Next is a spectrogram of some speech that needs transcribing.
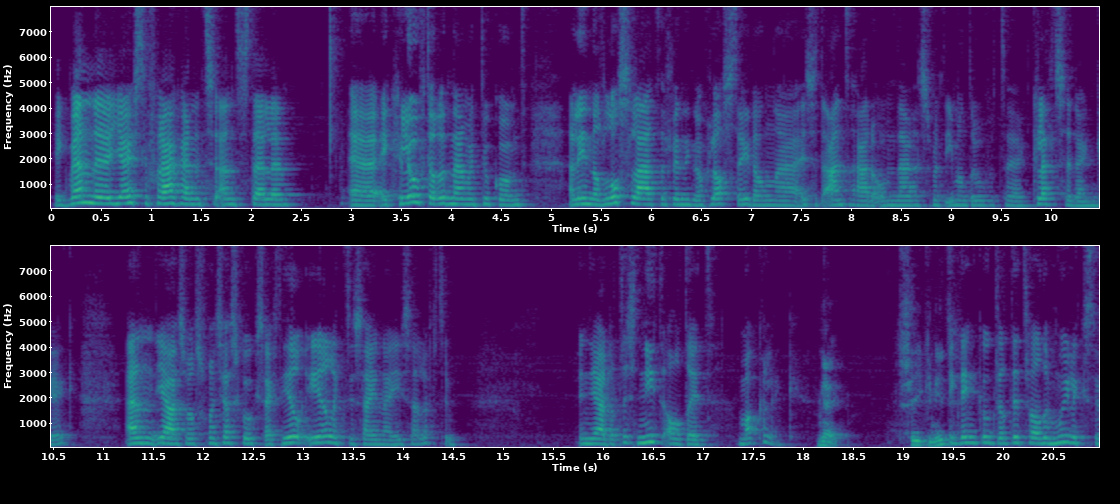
ik ben de juiste vraag aan het, stellen. Eh, ik geloof dat het naar me toe komt. Alleen dat loslaten vind ik nog lastig. Dan eh, is het aan te raden om daar eens met iemand over te kletsen, denk ik. En ja, zoals Francesco ook zegt, heel eerlijk te zijn naar jezelf toe. En ja, dat is niet altijd makkelijk. Nee, zeker niet. Ik denk ook dat dit wel de moeilijkste,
